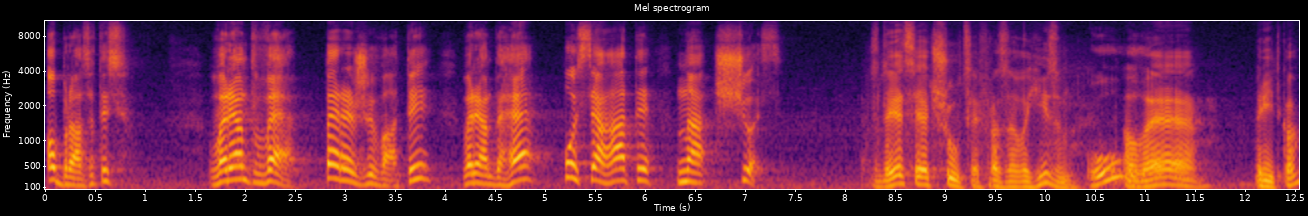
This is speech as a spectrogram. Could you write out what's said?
Образитись. Варіант В. Переживати. Варіант Г. Посягати на щось. Здається, я чув цей фразеологізм, але рідко,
